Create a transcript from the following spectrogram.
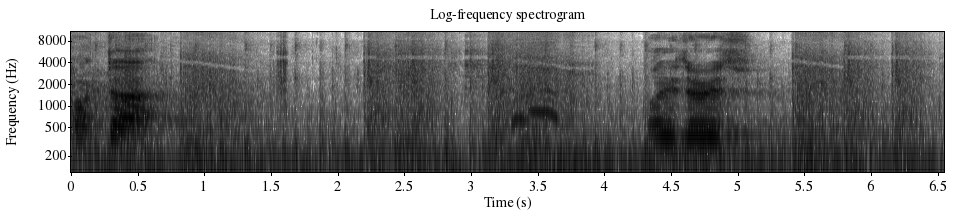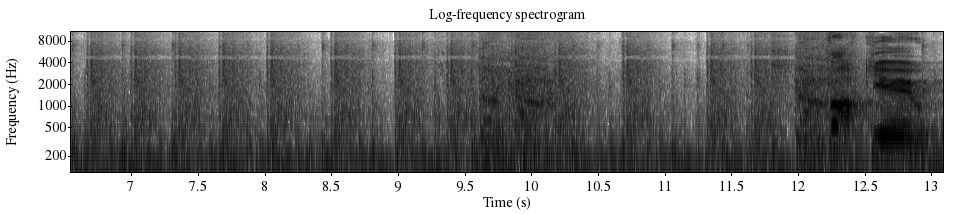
What the? Lasers. Fuck you!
